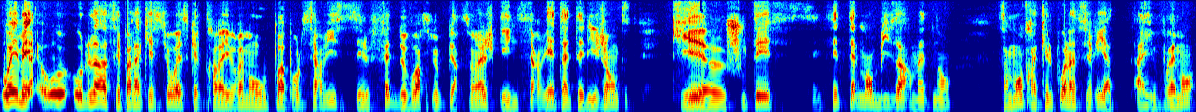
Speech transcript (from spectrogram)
Oui, mais au- au-delà, c'est pas la question, est-ce qu'elle travaille vraiment ou pas pour le service, c'est le fait de voir ce personnage qui est une serviette intelligente, qui est euh, shootée, c'est tellement bizarre maintenant. Ça montre à quel point la série a, a vraiment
